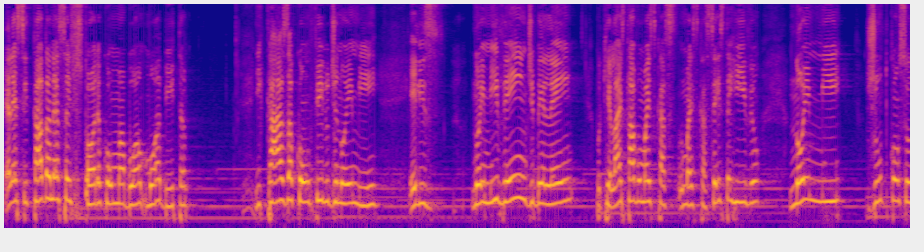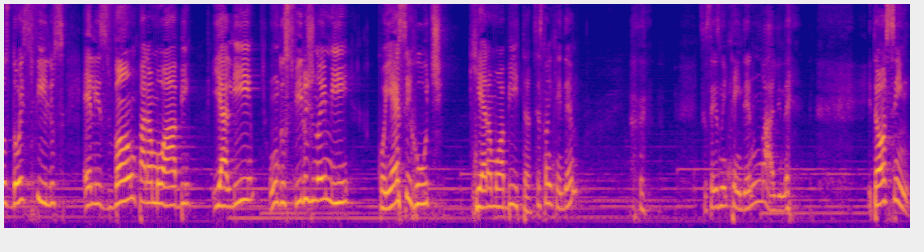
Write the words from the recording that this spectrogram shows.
ela é citada nessa história como uma boa moabita e casa com o filho de Noemi. Eles, Noemi vem de Belém, porque lá estava uma escassez, uma escassez terrível. Noemi, junto com seus dois filhos, eles vão para Moabe e ali um dos filhos de Noemi conhece Ruth, que era moabita. Vocês estão entendendo? Se vocês não entenderem, não vale, né? Então, assim,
